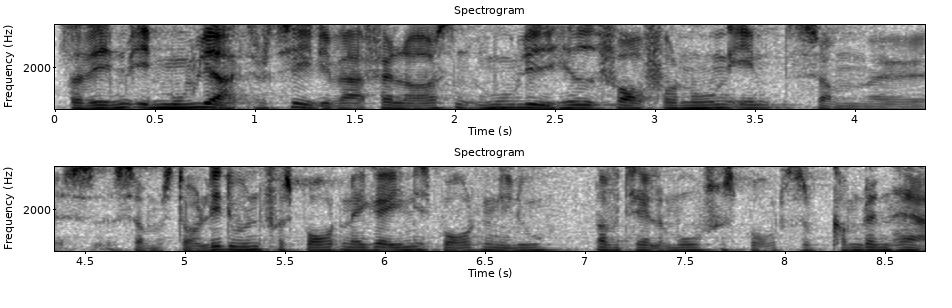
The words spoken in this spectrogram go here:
Så det er en, en mulig aktivitet i hvert fald, og også en mulighed for at få nogen ind, som, øh, som står lidt uden for sporten, ikke er inde i sporten endnu, når vi taler motorsport, så kommer den her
